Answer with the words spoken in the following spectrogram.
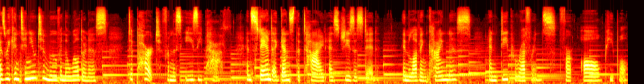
As we continue to move in the wilderness, depart from this easy path and stand against the tide as Jesus did, in loving kindness and deep reverence for all people.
